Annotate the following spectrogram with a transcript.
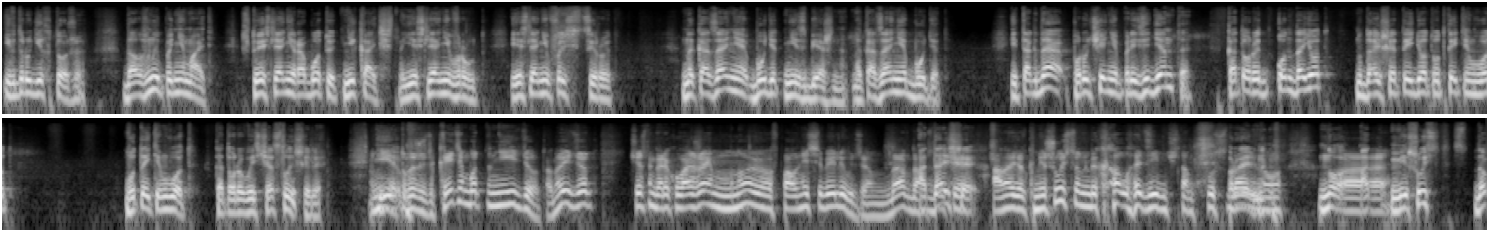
и в других тоже должны понимать, что если они работают некачественно, если они врут, если они фальсифицируют, наказание будет неизбежно. Наказание будет. И тогда поручение президента, которое он дает, ну дальше это идет вот к этим вот, вот этим вот, которые вы сейчас слышали. Нет, И- подождите, к этим вот не идет. Оно идет, честно говоря, к уважаемым мною вполне себе людям. Да, в А случае дальше- Оно идет к Мишустину Михаилу Владимировичу, там, к Хуснину. Правильно. Но а- от да,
